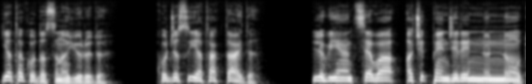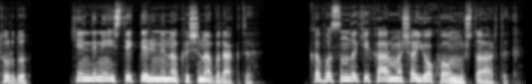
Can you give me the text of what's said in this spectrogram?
yatak odasına yürüdü. Kocası yataktaydı. Lübiyentseva açık pencerenin önüne oturdu. Kendini isteklerinin akışına bıraktı. Kafasındaki karmaşa yok olmuştu artık.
